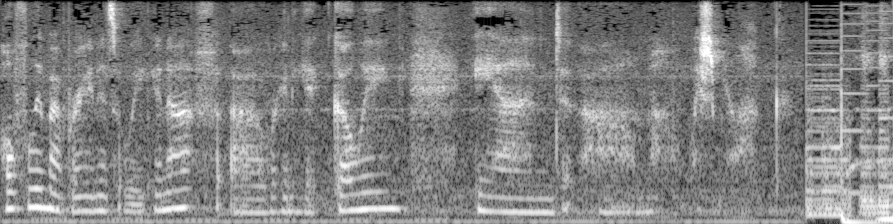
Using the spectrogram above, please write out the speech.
hopefully my brain is awake enough. Uh, we're gonna get going and um, wish me luck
